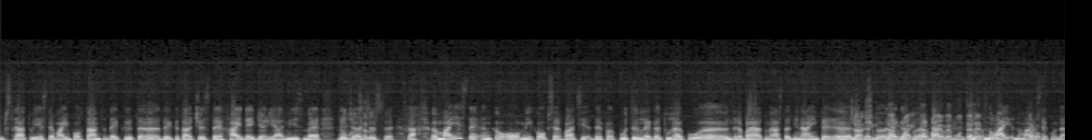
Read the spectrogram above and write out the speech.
substratul este mai important decât, decât aceste heideggerianisme, deci aceste... Da. Mai este încă o mică observație de făcut în legătură cu întrebarea dumneavoastră dinainte. Da, legătură, și, dar, legătură, mai, dar da. mai avem un telefon. Nu, numai, numai o secundă.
